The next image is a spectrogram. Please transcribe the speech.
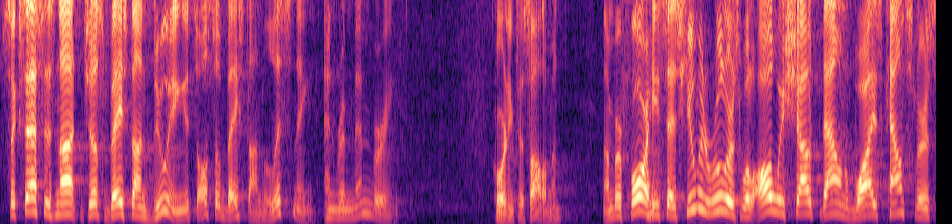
Success is not just based on doing, it's also based on listening and remembering, according to Solomon. Number four, he says, human rulers will always shout down wise counselors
